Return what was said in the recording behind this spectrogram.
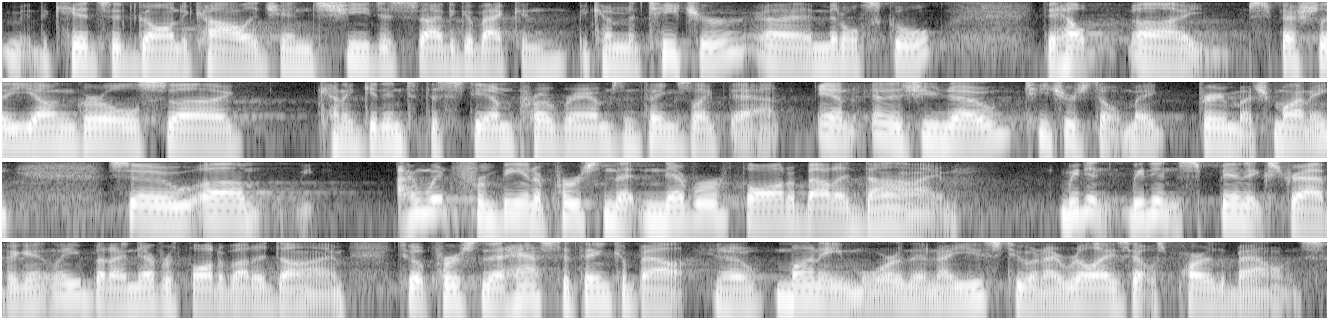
the kids had gone to college, and she decided to go back and become a teacher uh, in middle school to help, uh, especially young girls, uh, kind of get into the STEM programs and things like that. And, and as you know, teachers don't make very much money. So um, I went from being a person that never thought about a dime. We didn't, we didn't spend extravagantly, but I never thought about a dime to a person that has to think about you know money more than I used to, and I realized that was part of the balance.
